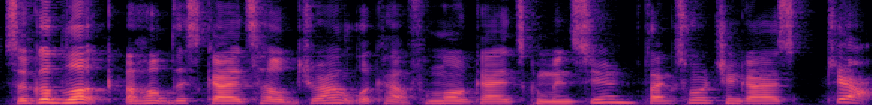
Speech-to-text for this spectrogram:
So good luck, I hope this guide's helped you out. Look out for more guides coming soon. Thanks for watching, guys. Ciao!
